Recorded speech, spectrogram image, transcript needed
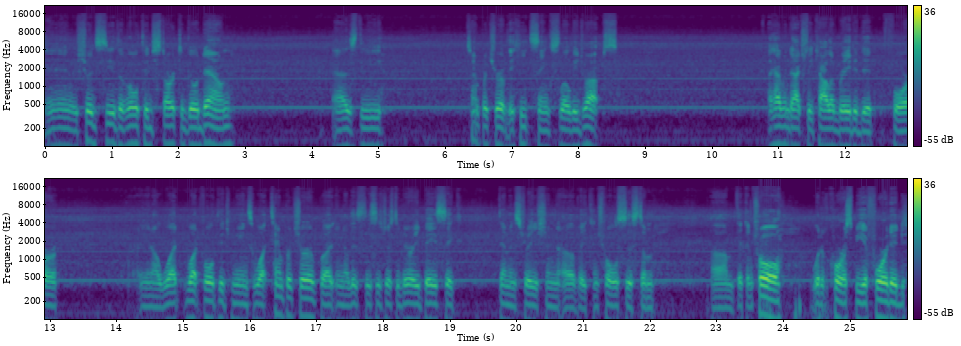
And we should see the voltage start to go down as the temperature of the heatsink slowly drops. I haven't actually calibrated it for you know what what voltage means what temperature but you know this this is just a very basic demonstration of a control system um, the control would of course be afforded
